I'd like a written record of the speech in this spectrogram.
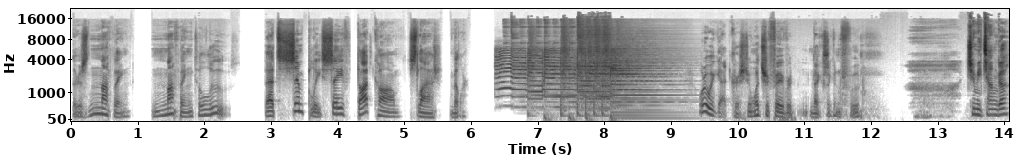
There's nothing, nothing to lose. That's simplisafe.com slash Miller. What do we got, Christian? What's your favorite Mexican food? Chimichanga,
